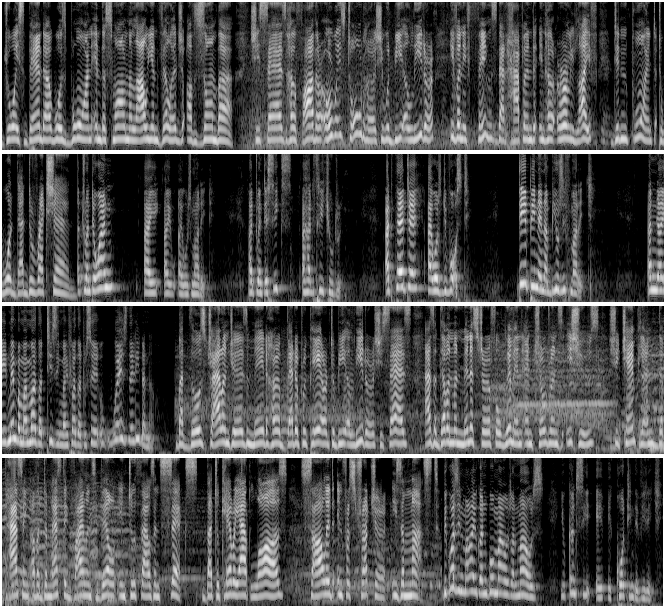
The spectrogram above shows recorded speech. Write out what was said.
Joyce Banda was born in the small Malawian village of Zomba. She says her father always told her she would be a leader, even if things that happened in her early life didn't point toward that direction. At 21, I, I, I was married. At 26, I had three children. At 30, I was divorced, deep in an abusive marriage. And I remember my mother teasing my father to say, Where is the leader now? But those challenges made her better prepared to be a leader, she says. As a government minister for women and children's issues, she championed the passing of a domestic violence bill in 2006. But to carry out laws, solid infrastructure is a must. Because in Malawi, you can go miles and miles, you can't see a, a court in the village.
